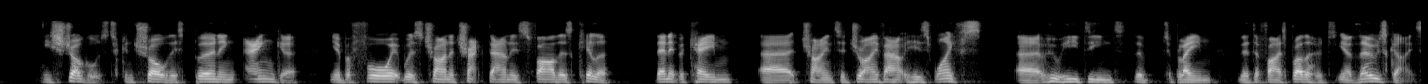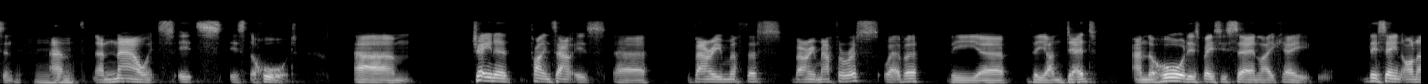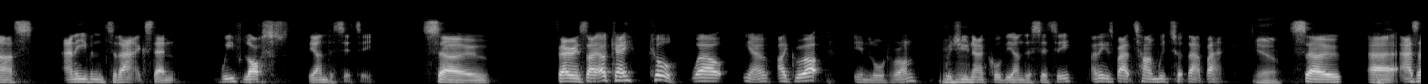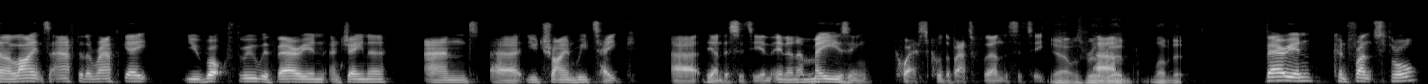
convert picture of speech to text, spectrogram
he struggles to control this burning anger. You know, before it was trying to track down his father's killer, then it became uh, trying to drive out his wife's, uh, who he deemed the, to blame the Defias Brotherhood. You know, those guys, and Mhm. and and now it's it's it's the Horde. Um, Jaina finds out it's uh, Varimathus, Varimathorus, whatever the uh, the undead, and the Horde is basically saying like, "Hey, this ain't on us." And even to that extent, we've lost the Undercity. So Varian's like, "Okay, cool. Well, you know, I grew up in Lordaeron, which you Mhm. now call the Undercity. I think it's about time we took that back." yeah. So, uh, as an alliance after the Wrathgate, you rock through with Varian and Jaina, and uh, you try and retake uh, the Undercity in, in an amazing quest called the Battle for the Undercity. Yeah. It was really Um, good. Loved it. Varian confronts Thrall,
